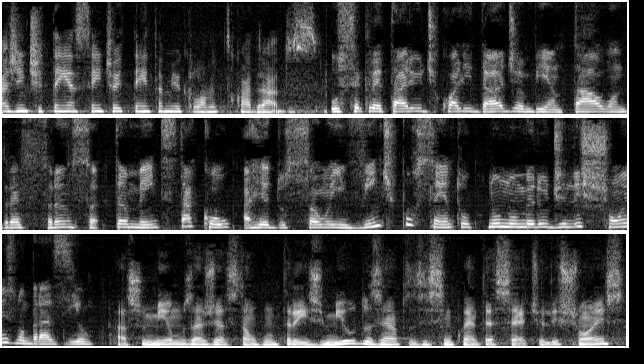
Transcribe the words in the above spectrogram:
a gente tenha 180 mil quilômetros quadrados. O secretário de Qualidade Ambiental, André França, também destacou a redução em 20% no número de lixões no Brasil. Assumimos a gestão com 3.257 lixões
